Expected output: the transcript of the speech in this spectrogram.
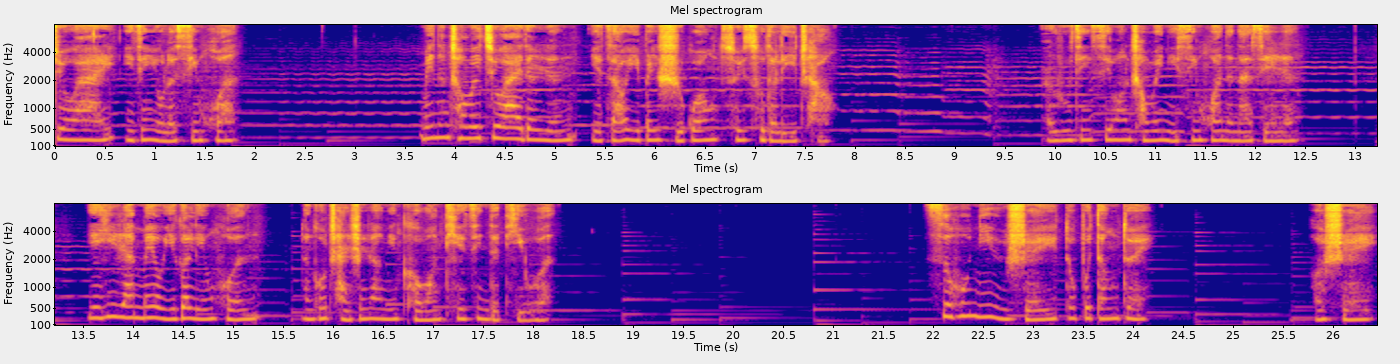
旧爱已经有了新欢，没能成为旧爱的人，也早已被时光催促的离场。而如今，希望成为你新欢的那些人，也依然没有一个灵魂。能够产生让你渴望贴近的体温，似乎你与谁都不登对，和谁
